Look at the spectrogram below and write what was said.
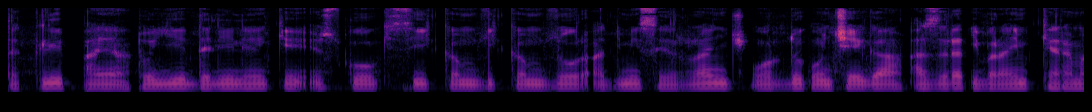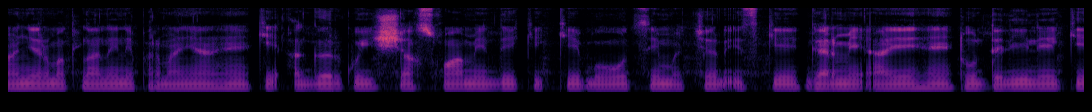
तकलीफ़ पाया तो ये दलील है कि इसको किसी कम कमज़ोर आदमी से रंज और दुख पहुँचेगा। हज़रत इब्राहिम करमानी ने फरमाया है कि अगर कोई शख्स ख्वाह में देखे कि बहुत से मच्छर इसके घर में आए हैं तो दलील है कि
